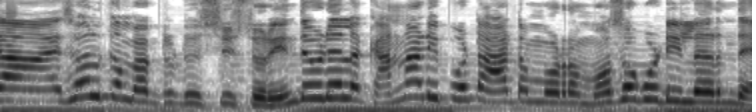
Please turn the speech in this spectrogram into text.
Guys welcome back to tasty story இந்த வீடியோல கண்ணாடி போட்டு ஆட்டம் போடுற மொசக்குட்டில இருந்து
